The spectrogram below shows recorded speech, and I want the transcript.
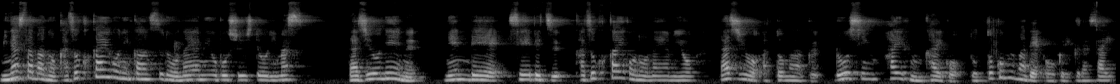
皆様の家族介護に関するお悩みを募集しております。ラジオネーム、年齢、性別、家族介護のお悩みをラジオアットマーク、老人介護 .com までお送りください。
